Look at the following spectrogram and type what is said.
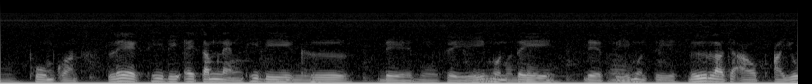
มภูมิก่อน เลขที่ดีไอ้ตำแหน่งที่ดีคือ เดชสีมนตรี เดชสีมนตรี หรือเราจะเอาอายุ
